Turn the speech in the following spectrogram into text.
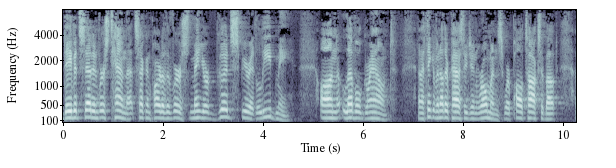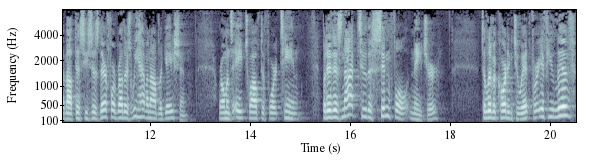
David said in verse 10, that second part of the verse, May your good spirit lead me on level ground. And I think of another passage in Romans where Paul talks about, about this. He says, Therefore, brothers, we have an obligation. Romans 8, 12 to 14. But it is not to the sinful nature to live according to it. For if you live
